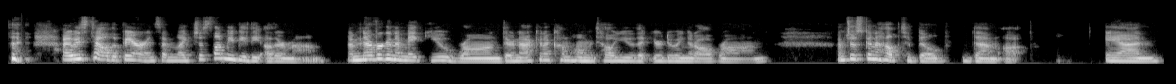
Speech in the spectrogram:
I always tell the parents, I'm like, just let me be the other mom. I'm never going to make you wrong. They're not going to come home and tell you that you're doing it all wrong. I'm just going to help to build them up. And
